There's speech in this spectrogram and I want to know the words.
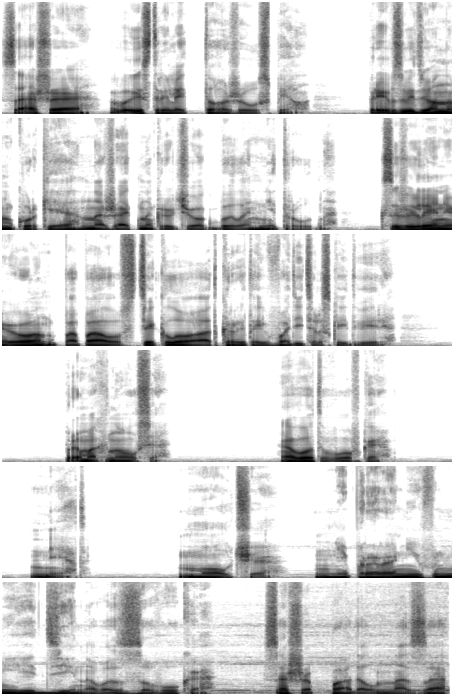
Саша выстрелить тоже успел. При взведенном курке нажать на крючок было нетрудно. К сожалению, он попал в стекло открытой водительской двери. Промахнулся. А вот Вовка нет. Молча, не проронив ни единого звука, Саша падал назад,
